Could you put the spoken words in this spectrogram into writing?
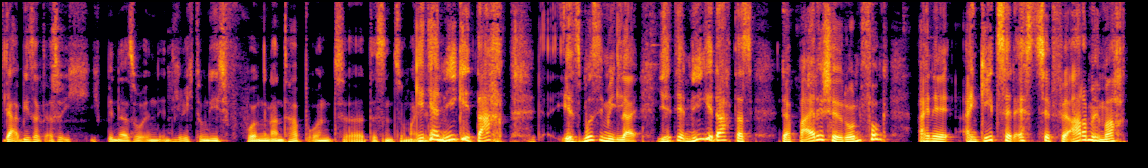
wie gesagt, also ich, ich bin da so in, in die Richtung, die ich vorhin genannt habe. Und äh, das sind so meine. Ich hätte ja nie gedacht, jetzt muss ich mich gleich, ich hätte ja nie gedacht, dass der Bayerische Rundfunk eine, ein GZSZ für Arme macht.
